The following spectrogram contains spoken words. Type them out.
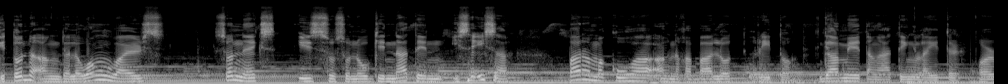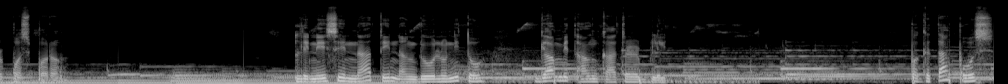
Ito na ang dalawang wires. So next is susunugin natin isa-isa para makuha ang nakabalot rito gamit ang ating lighter or posporo. Linisin natin ang dulo nito gamit ang cutter blade. Pagkatapos,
